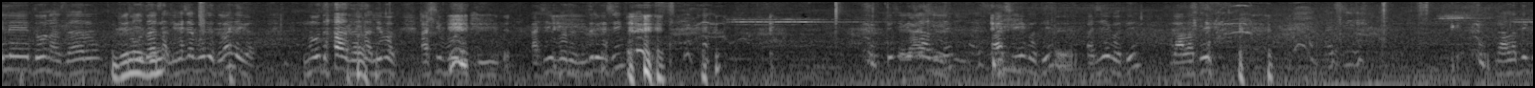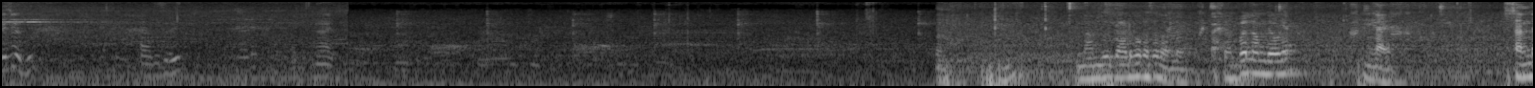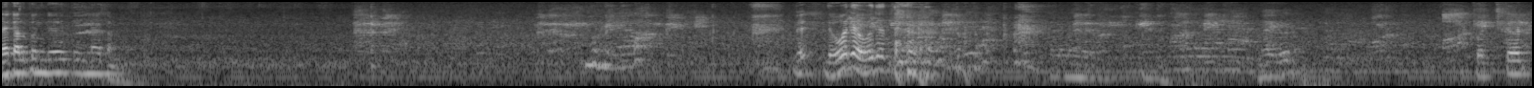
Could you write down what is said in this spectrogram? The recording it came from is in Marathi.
पहिले दोन हजार जुनी- नऊ दहा जुनी- साली कशा बोल होते माहिती का? नऊ दहा हजार साली बघ अशी बोल होती अशी बोल होती. दुसरी कशी? कशी कशी असते? अशी एक होती अशी एक होती. गालात एक गालात एक कशी होती? हा, दुसरी. नाही. नामदेव गाडबं कसं झालं संपेल नामदेव एवढं? नाही. संध्याकाळ पण दे ते नाही सांगणार देऊ दे हो देत नाही पटकन.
